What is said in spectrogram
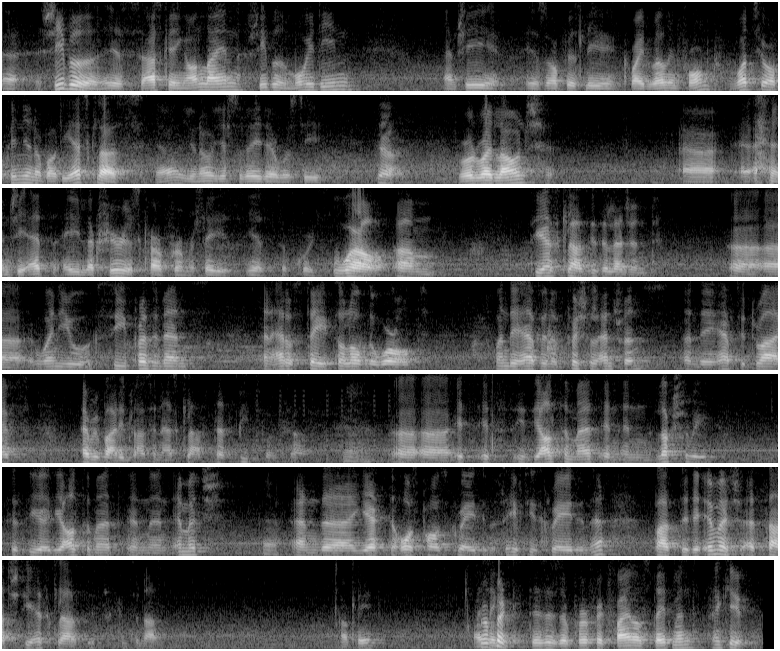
uh, Shibil is asking online, Shibil Mohideen, and she is obviously quite well informed. What's your opinion about the S-Class? Yeah, you know, yesterday there was the Yeah. Worldwide Lounge, uh, and she adds a luxurious car from Mercedes. Yes, of course. Well, um, the S-Class is a legend. Uh, uh, when you see presidents and head of states all over the world, when they have an official entrance and they have to drive, everybody drives an S-Class. That speaks for itself. Uh, uh, it's, it's the ultimate in, in luxury. It's the, the ultimate in, in image. Yeah. And uh, yes, the horsepower is great and the safety is great, and, uh, but the, the image as such, the S-Class, is second to none. Okay. I Perfect. think this is a perfect final statement. Thank you.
